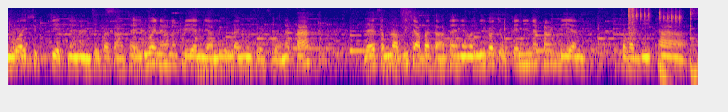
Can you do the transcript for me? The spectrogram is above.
217 ในหนังสือภาษาไทยด้วยนะคะนักเรียนอย่าลืมลายมือสวยๆนะคะ และสำหรับวิชาภาษาไทยในวันนี้ก็จบแค่นี้นะคะนักเรียน สวัสดีค่ะ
